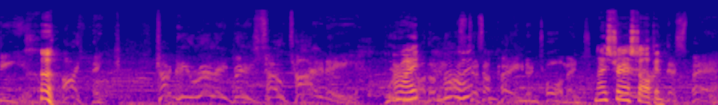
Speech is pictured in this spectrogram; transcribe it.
I see him, I think, can he really be so tiny? We All right, all right. masters of pain and torment. Nice trash talking. Despair.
